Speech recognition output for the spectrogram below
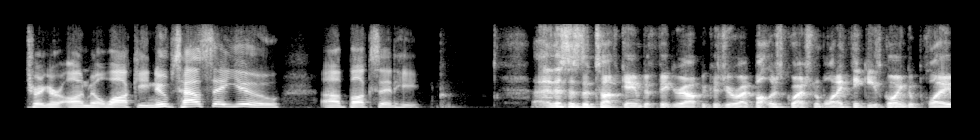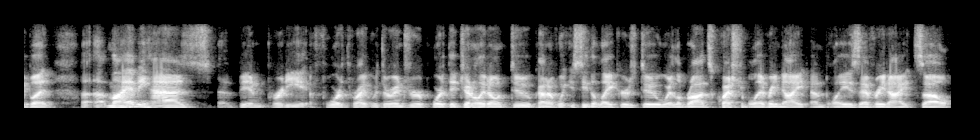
the trigger on Milwaukee. Noops, how say you? Uh, Bucks at Heat. Uh, this is a tough game to figure out because you're right. Butler's questionable, and I think he's going to play. But uh, uh, Miami has been pretty forthright with their injury report. They generally don't do kind of what you see the Lakers do, where LeBron's questionable every night and plays every night. So,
